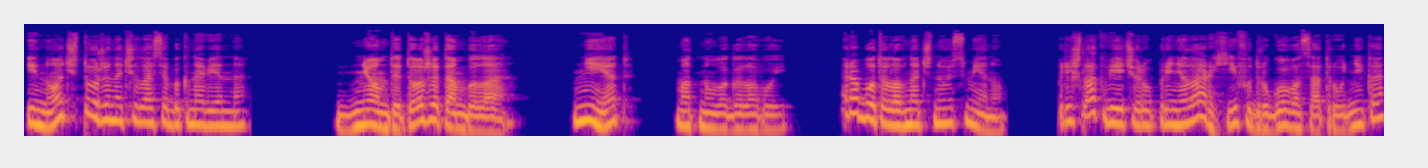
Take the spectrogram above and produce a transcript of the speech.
И ночь тоже началась обыкновенно. Днем ты тоже там была? Нет, мотнула головой. Работала в ночную смену. Пришла к вечеру, приняла архив у другого сотрудника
